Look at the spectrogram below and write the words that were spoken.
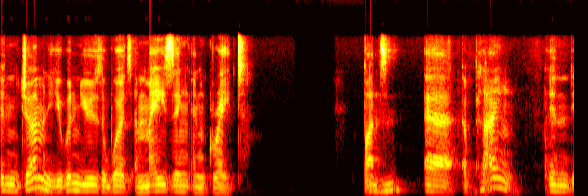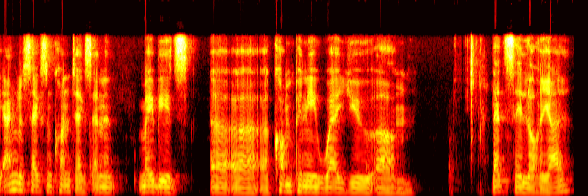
in Germany you wouldn't use the words amazing and great, but mm-hmm. uh, applying in the Anglo-Saxon context, and it, maybe it's a, a, company where you, um, let's say L'Oreal,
